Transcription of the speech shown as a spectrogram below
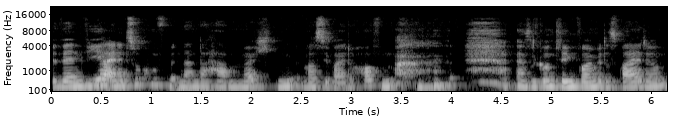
wenn wir eine Zukunft miteinander haben möchten, was wir beide hoffen, also grundlegend wollen wir das beide,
